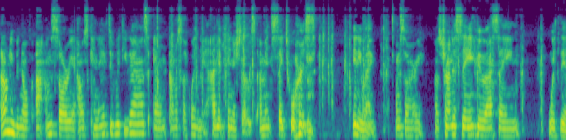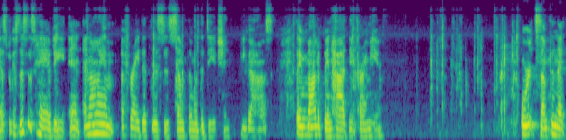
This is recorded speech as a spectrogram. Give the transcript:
I don't even know if I, am sorry. I was connected with you guys and I was like, wait a minute, I didn't finish those. I meant to say Taurus. anyway, I'm sorry. I was trying to see who I seen with this because this is heavy and, and I am afraid that this is something with addiction, you guys. They might have been hiding it from you. Or it's something that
